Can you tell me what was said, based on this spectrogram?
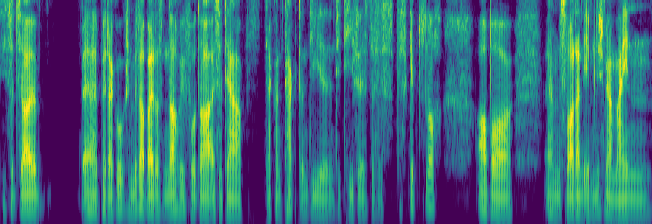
Die sozialpädagogischen Mitarbeiter sind nach wie vor da. Also der, der Kontakt und die, die Tiefe ist, das ist, das gibt's noch aber ähm, es war dann eben nicht mehr mein,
